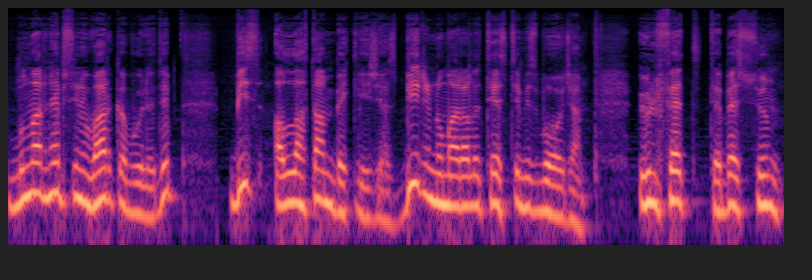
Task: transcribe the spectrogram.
Bunların hepsini var kabul edip biz Allah'tan bekleyeceğiz. Bir numaralı testimiz bu hocam ülfet, tebessüm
